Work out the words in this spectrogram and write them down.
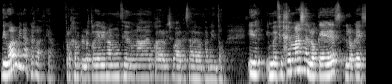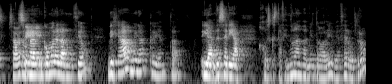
digo, ah, mira, qué gracia. Por ejemplo, el otro día vi un anuncio de una educadora visual que está de lanzamiento. Y me fijé más en lo que es, lo que es, ¿sabes? En Sí. plan, en cómo era el anuncio. Dije, ah, mira, qué bien, tal. Y antes sería, jo, es que está haciendo un lanzamiento ahora y voy a hacer otro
